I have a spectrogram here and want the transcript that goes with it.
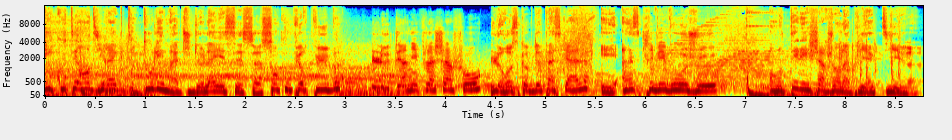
Écoutez en direct tous les matchs de l'ASSE sans coupure pub, le dernier flash info, l'horoscope de Pascal et inscrivez-vous au jeu en téléchargeant l'appli active.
